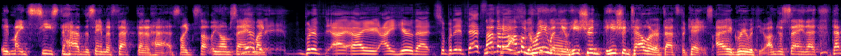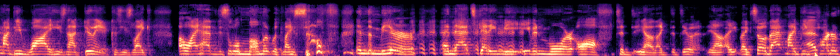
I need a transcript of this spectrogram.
it might cease to have the same effect that it has. Like you know what I'm saying? Yeah, like but, but if I, I, I hear that. So, but if that's not the that case, I'm you have to agreeing with you. He should he should tell her if that's the case. I agree with you. I'm just saying that that might be why he's not doing it because he's like, oh, I have this little moment with myself in the mirror, and that's getting me even more off to you know like to do it. You know, like, like so that might be part of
